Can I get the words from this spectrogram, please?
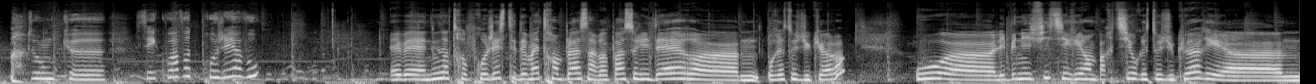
Donc, euh, c'est quoi votre projet à vous? Eh bien, nous, notre projet, c'était de mettre en place un repas solidaire euh, au Resto du Cœur, où euh, les bénéfices iraient en partie au Resto du Cœur et euh,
